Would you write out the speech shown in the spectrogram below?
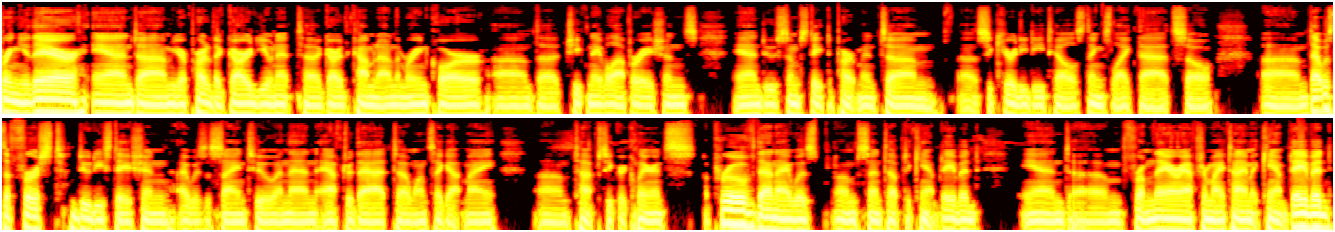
bring you there, and um, you're part of the guard unit, uh, guard the commandant of the Marine Corps, uh, the chief naval operations, and do some State Department um, uh, security details, things like that. So um, that was the first duty station I was assigned to, and then after that, uh, once I got my um, top secret clearance approved, then I was um, sent up to Camp David, and um, from there, after my time at Camp David,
